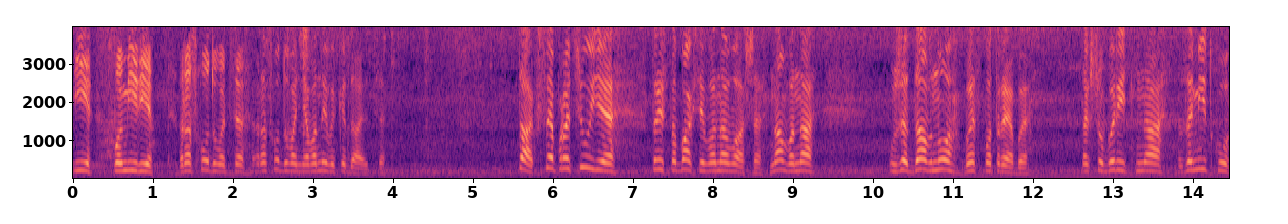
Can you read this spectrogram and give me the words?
і по мірі розходування вони викидаються. Так, все працює. 300 баксів вона ваша. Нам вона вже давно без потреби. Так що беріть на замітку.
